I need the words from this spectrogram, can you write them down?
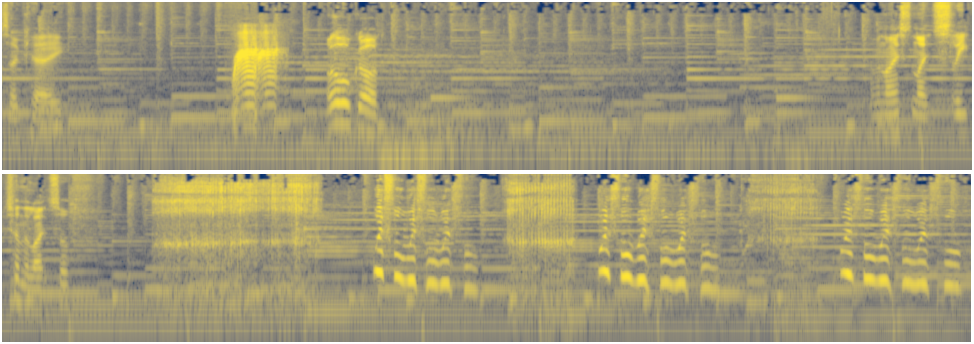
That's okay. Oh god. Have a nice night's sleep. Turn the lights off. Whiffle, whiffle, whiffle. Whiffle, whiffle, whiffle. Whiffle, whiffle, whiffle.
